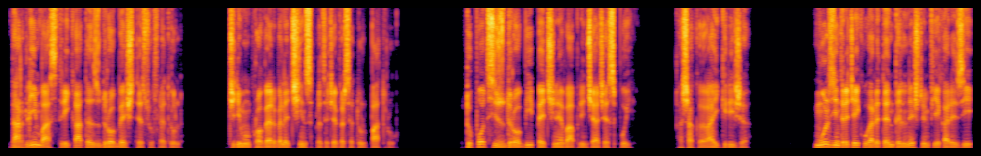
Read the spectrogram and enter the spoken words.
dar limba stricată zdrobește sufletul. Citim în Proverbele 15, versetul 4. Tu poți zdrobi pe cineva prin ceea ce spui, așa că ai grijă. Mulți dintre cei cu care te întâlnești în fiecare zi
